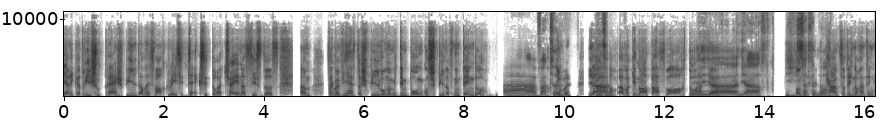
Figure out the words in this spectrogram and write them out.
Eric gerade Reshoot 3 spielt, aber es war auch Crazy Taxi, Dora China Sisters. Ähm, sag mal, wie heißt das Spiel, wo man mit dem Bongos spielt auf Nintendo? Ah, warte. Ja, warte. aber genau das war auch dort. Ja, ja. ja. Wie hieß Und das denn noch? Kannst du dich noch an den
